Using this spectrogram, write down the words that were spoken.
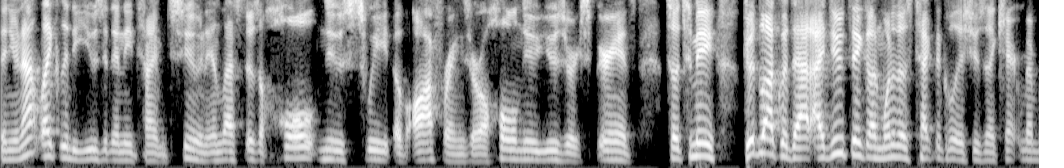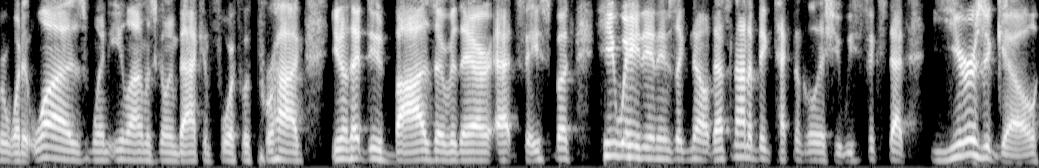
then you're not likely to use it anytime soon unless there's a whole new suite of offerings or a whole new user experience. So to me, good luck with that. I do think on one of those technical issues, and I can't remember what it was when Elon was going back and forth with Parag, you know, that dude Boz over there at Facebook, he weighed in and he was like, no, that's not a big technical issue. We fixed that years ago.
